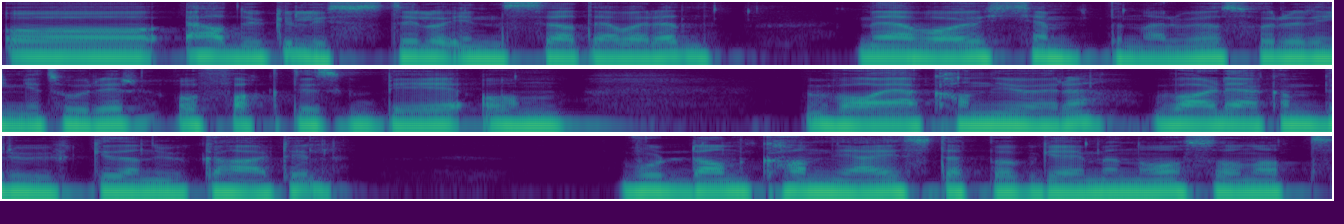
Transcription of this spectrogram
Og jeg hadde jo ikke lyst til å innse at jeg var redd. Men jeg var jo kjempenervøs for å ringe Torer og faktisk be om hva jeg kan gjøre. Hva er det jeg kan bruke denne uka her til? hvordan kan jeg steppe opp gamet nå, sånn at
